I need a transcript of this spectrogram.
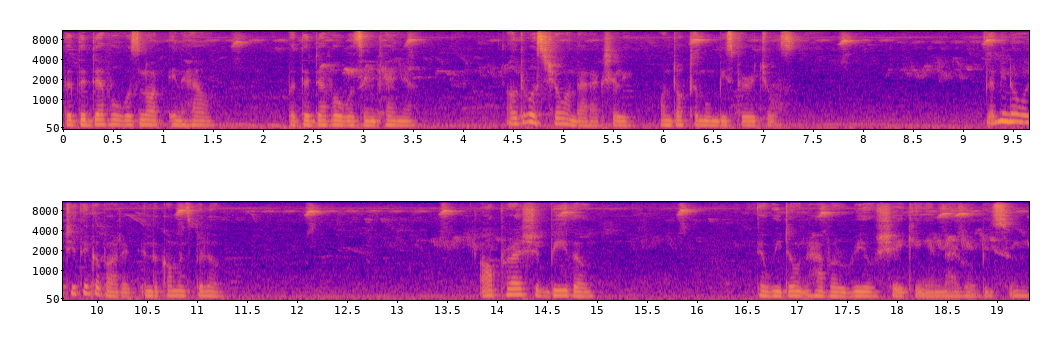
that the devil was not in hell, but the devil was in Kenya. I'll do a show on that actually on Dr. Mumbi Spirituals. Let me know what you think about it in the comments below. Our prayer should be, though, that we don't have a real shaking in Nairobi soon.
